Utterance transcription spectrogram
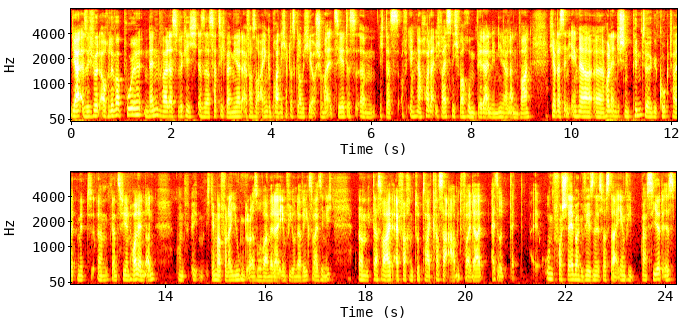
ja, also ich würde auch Liverpool nennen, weil das wirklich, also das hat sich bei mir halt einfach so eingebrannt. Ich habe das, glaube ich, hier auch schon mal erzählt, dass ähm, ich das auf irgendeiner Holland, ich weiß nicht, warum wir da in den Niederlanden waren. Ich habe das in irgendeiner äh, holländischen Pinte geguckt, halt mit ähm, ganz vielen Holländern. Und ich, ich denke mal, von der Jugend oder so waren wir da irgendwie unterwegs, weiß ich nicht. Ähm, das war halt einfach ein total krasser Abend, weil da, also das, unvorstellbar gewesen ist, was da irgendwie passiert ist,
